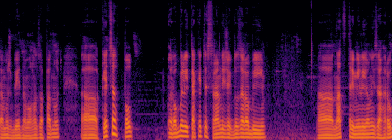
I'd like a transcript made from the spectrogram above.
tam už by jedna mohla zapadnúť. Keď sa po, robili také tie strany, že kto zarobí nad 3 milióny za hru,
